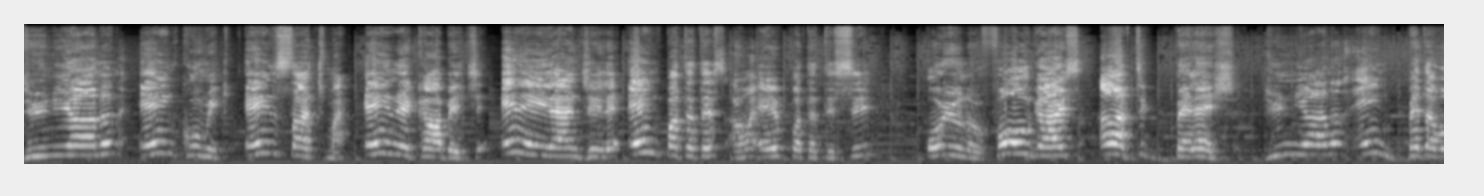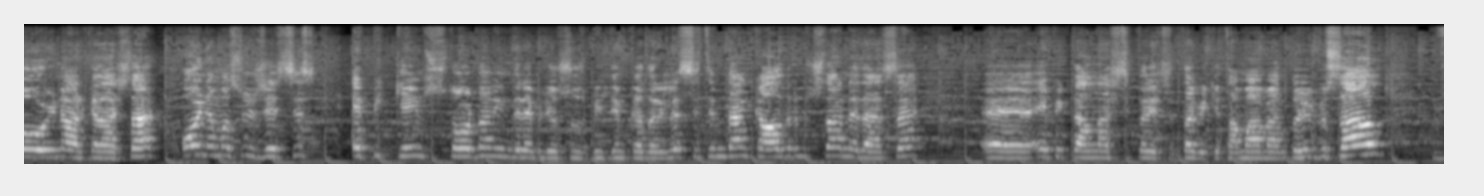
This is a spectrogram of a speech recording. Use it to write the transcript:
Dünyanın en komik, en saçma, en rekabetçi, en eğlenceli, en patates ama ev patatesi oyunu Fall Guys artık beleş. Dünyanın en bedava oyunu arkadaşlar. Oynaması ücretsiz. Epic Games Store'dan indirebiliyorsunuz bildiğim kadarıyla. Steam'den kaldırmışlar nedense. Ee, Epic'le anlaştıkları için tabii ki tamamen duygusal.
